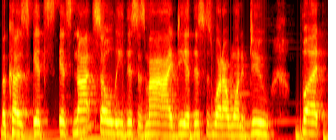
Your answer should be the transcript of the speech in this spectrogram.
because it's it's not solely this is my idea this is what i want to do but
